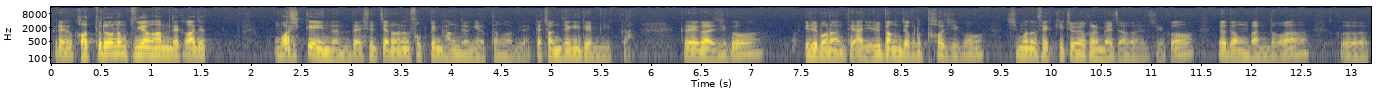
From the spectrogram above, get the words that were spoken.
그래서 겉으로는 북양함대가 아주 멋있게 있는데 실제로는 속빈 강정이었던 겁니다. 그러니까 전쟁이 됩니까? 그래가지고 일본한테 아주 일방적으로 터지고 시모노세키 조약을 맺어가지고 요동반도와 그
